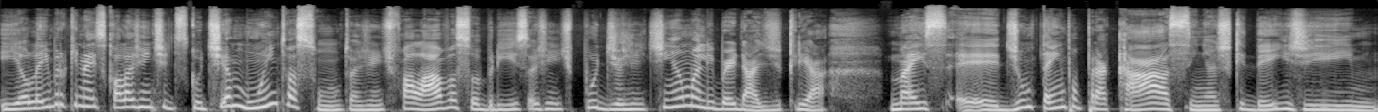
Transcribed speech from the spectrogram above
e eu lembro que na escola a gente discutia muito assunto, a gente falava sobre isso, a gente podia, a gente tinha uma liberdade de criar. Mas é, de um tempo pra cá, assim, acho que desde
